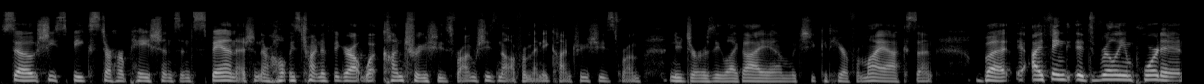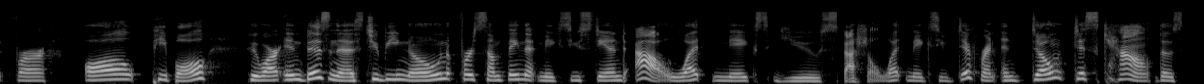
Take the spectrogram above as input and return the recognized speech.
So she speaks to her patients in Spanish, and they're always trying to figure out what country she's from. She's not from any country. She's from New Jersey, like I am, which you could hear from my accent. But I think it's really important for all people who are in business to be known for something that makes you stand out. What makes you special? What makes you different? And don't discount those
